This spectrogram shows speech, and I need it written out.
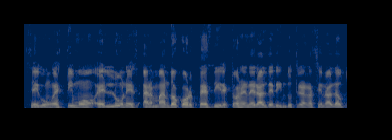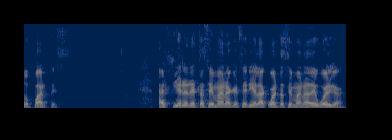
Según estimó el lunes Armando Cortés, director general de la Industria Nacional de Autopartes. Al cierre de esta semana, que sería la cuarta semana de huelga,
